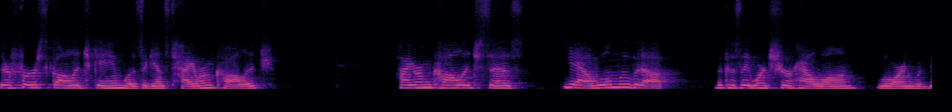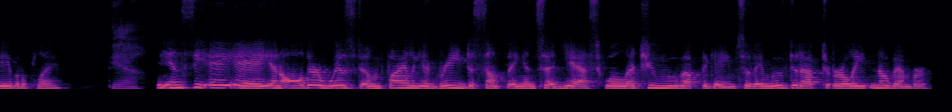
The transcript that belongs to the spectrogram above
Their first college game was against Hiram College. Hiram College says, yeah, we'll move it up because they weren't sure how long Lauren would be able to play. Yeah. The NCAA, in all their wisdom, finally agreed to something and said, yes, we'll let you move up the game. So they moved it up to early November.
